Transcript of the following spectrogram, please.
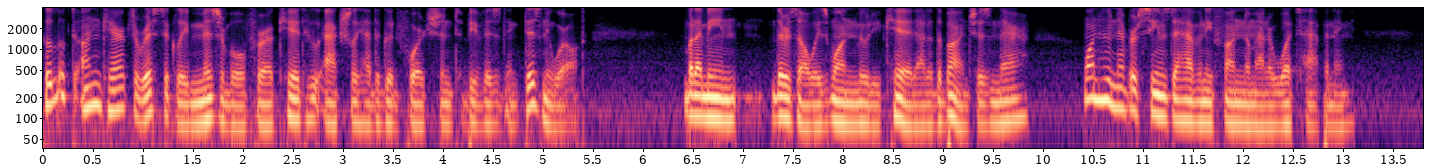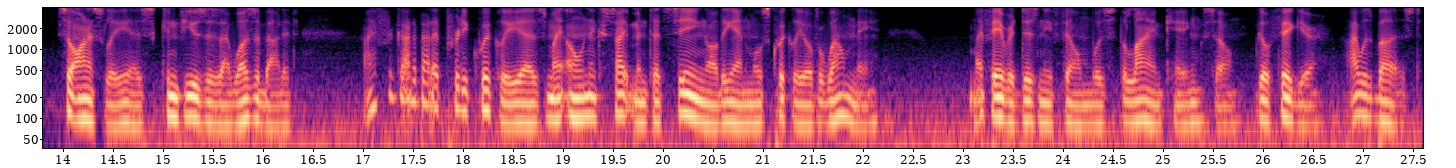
who looked uncharacteristically miserable for a kid who actually had the good fortune to be visiting Disney World. But I mean, there's always one moody kid out of the bunch, isn't there? One who never seems to have any fun no matter what's happening. So honestly, as confused as I was about it, I forgot about it pretty quickly as my own excitement at seeing all the animals quickly overwhelmed me. My favorite Disney film was The Lion King, so go figure, I was buzzed.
